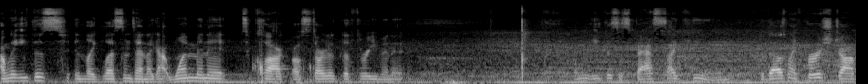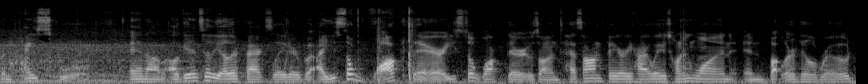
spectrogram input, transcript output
I'm gonna eat this in like less than 10. I got one minute to clock. I'll start at the three minute. I'm gonna eat this as fast as I can. But that was my first job in high school. And um, I'll get into the other facts later, but I used to walk there. I used to walk there. It was on Tesson Ferry Highway 21 and Butler Hill Road.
